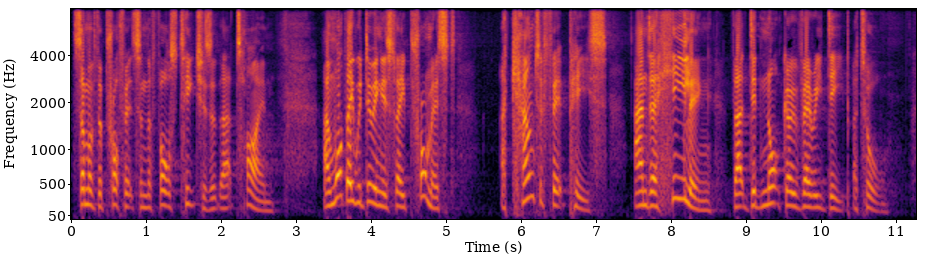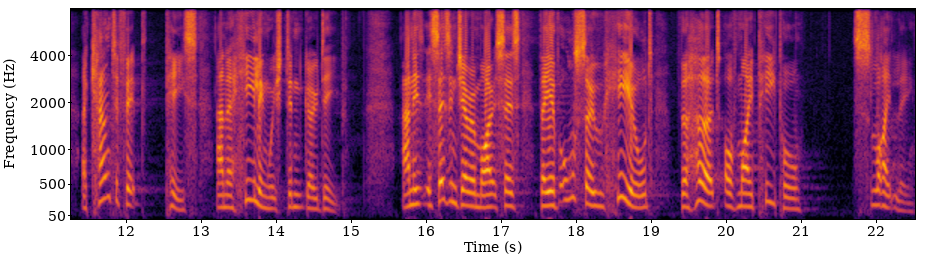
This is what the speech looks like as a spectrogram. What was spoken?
some of the prophets and the false teachers at that time. And what they were doing is they promised a counterfeit peace and a healing that did not go very deep at all. A counterfeit peace and a healing which didn't go deep. And it, says in Jeremiah, it says, They have also healed the hurt of my people slightly,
